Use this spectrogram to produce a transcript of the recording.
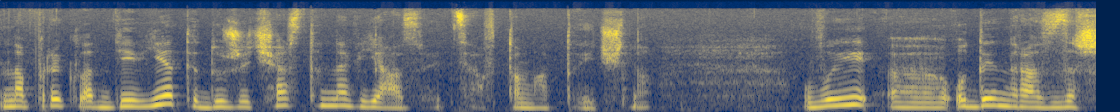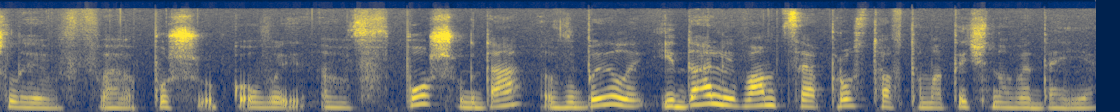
наприклад, дієти дуже часто нав'язуються автоматично. Ви е, один раз зайшли в пошуковий в пошук, да, вбили, і далі вам це просто автоматично видає.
